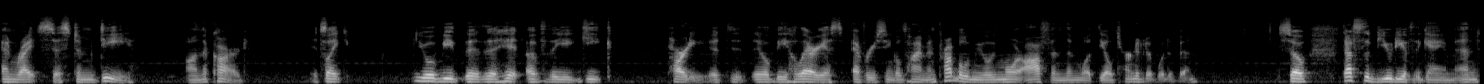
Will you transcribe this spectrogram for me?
and write systemd on the card. It's like you'll be the, the hit of the geek party. It, it, it'll be hilarious every single time, and probably more often than what the alternative would have been. So that's the beauty of the game, and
